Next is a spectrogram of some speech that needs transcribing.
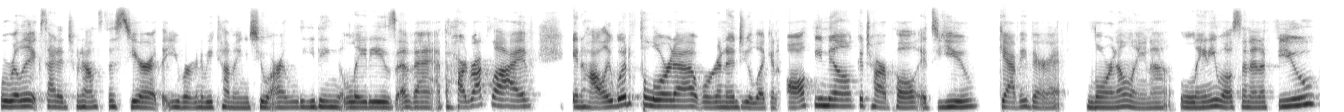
we're really excited to announce this year that you were going to be coming to our Leading Ladies event at the Hard Rock Live in Hollywood, Florida. We're going to do like an all female guitar pull. It's you, Gabby Barrett, Lauren Alaina, Lainey Wilson, and a few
